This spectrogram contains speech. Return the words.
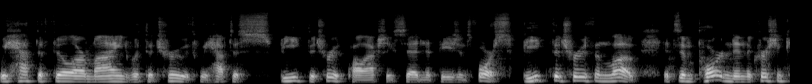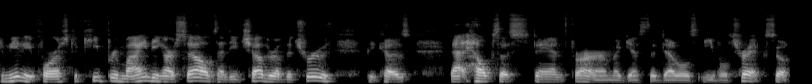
we have to fill our mind with the truth. We have to speak the truth. Paul actually said in Ephesians 4 speak the truth in love. It's important in the Christian community for us to keep reminding ourselves and each other of the truth because that helps us stand firm against the devil's evil tricks. So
